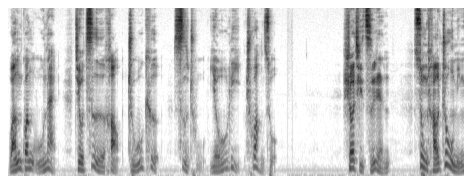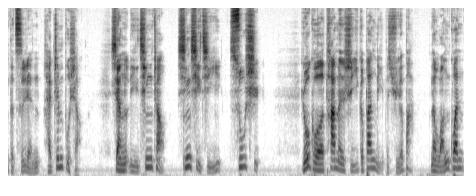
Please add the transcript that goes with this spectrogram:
王冠无奈，就自号逐客，四处游历创作。说起词人，宋朝著名的词人还真不少，像李清照、辛弃疾、苏轼。如果他们是一个班里的学霸，那王冠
